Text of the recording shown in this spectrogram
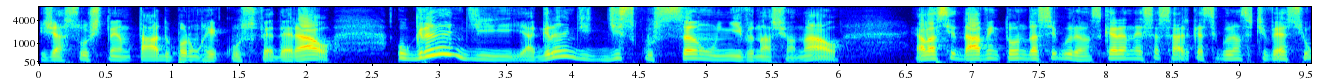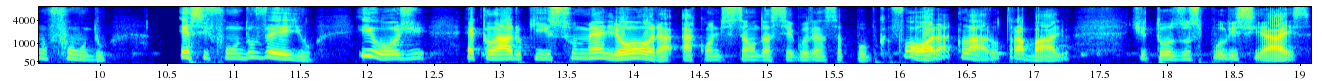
já sustentado por um recurso federal, o grande, a grande discussão em nível nacional, ela se dava em torno da segurança, que era necessário que a segurança tivesse um fundo. Esse fundo veio e hoje é claro que isso melhora a condição da segurança pública, fora, claro, o trabalho de todos os policiais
